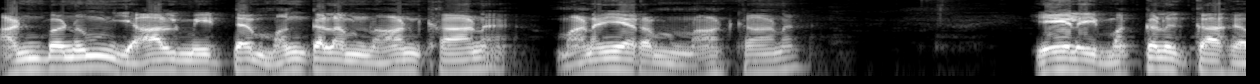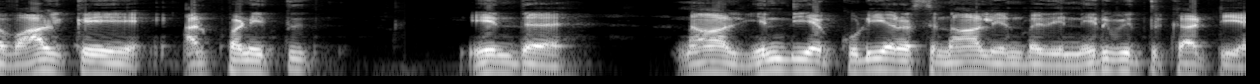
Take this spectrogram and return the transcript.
அன்பனும் யாழ் மீட்ட மங்களம் நான் காண மனையறம் நான் காண ஏழை மக்களுக்காக வாழ்க்கையை அர்ப்பணித்து இந்த நாள் இந்திய குடியரசு நாள் என்பதை நிரூபித்து காட்டிய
